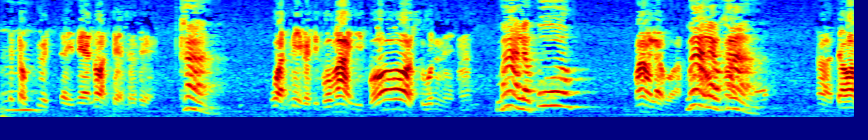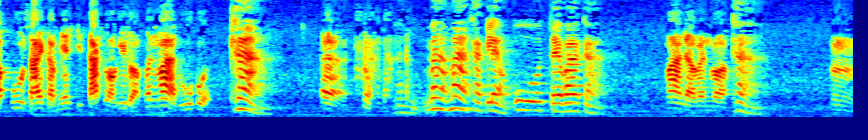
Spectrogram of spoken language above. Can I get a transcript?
อืเขาเจ้ามคือใจแน่นอนแท้ๆเด้ค่ะ งวดนี้ก็สิบ่มาอีกบ่ศูนย์นี่ฮะมาแล้วปู มาแล้วบ่มาแล้วค่ะ อ่าแต่ว่าปูสายเขมิ้นสิตัดออกอยู่ดอกมันมาดูโพดค่ะ เอออันมามาคักแล้วปูแต่ว่ากะ มาแล้วแม่นบ่ค่ะ อืม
